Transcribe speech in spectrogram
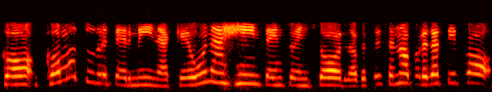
¿cómo, tú determinas que una gente en tu entorno, que tú dices, no, pero este tipo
